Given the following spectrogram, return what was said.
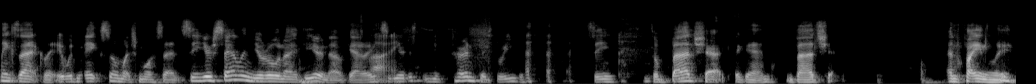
Exactly. It would make so much more sense. See, you're selling your own idea now, Gary. Aye. So you're just you've turned to agree. See, so bad Shaq again, bad Shaq. And finally,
